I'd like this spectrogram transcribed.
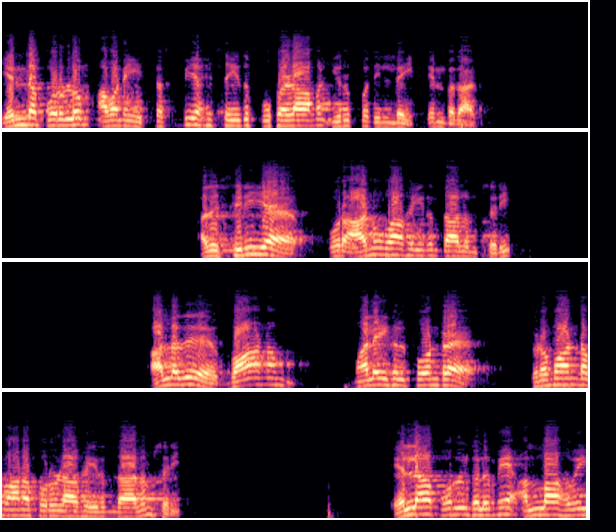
எந்த பொருளும் அவனை தஸ்பியக செய்து புகழாமல் இருப்பதில்லை என்பதால். அது சிறிய ஒரு அணுவாக இருந்தாலும் சரி அல்லது வானம் மலைகள் போன்ற பிரம்மாண்டமான பொருளாக இருந்தாலும் சரி எல்லா பொருள்களுமே அல்லாஹுவை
